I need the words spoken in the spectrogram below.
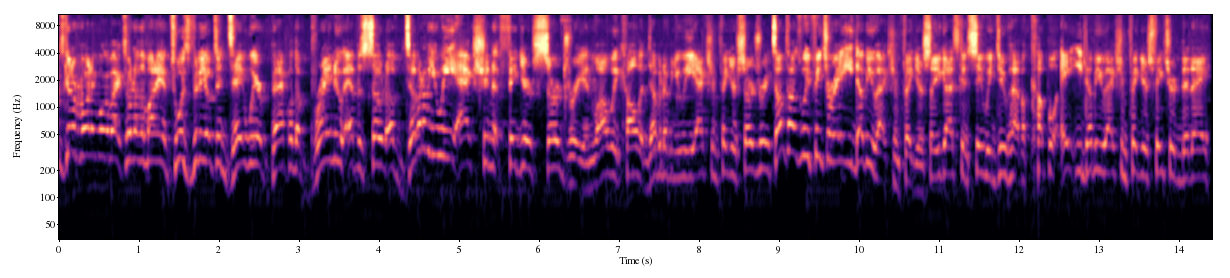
What is good, everybody? Welcome back to another My Damn Toys video. Today, we're back with a brand new episode of WWE Action Figure Surgery. And while we call it WWE Action Figure Surgery, sometimes we feature AEW action figures. So you guys can see we do have a couple AEW action figures featured today.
